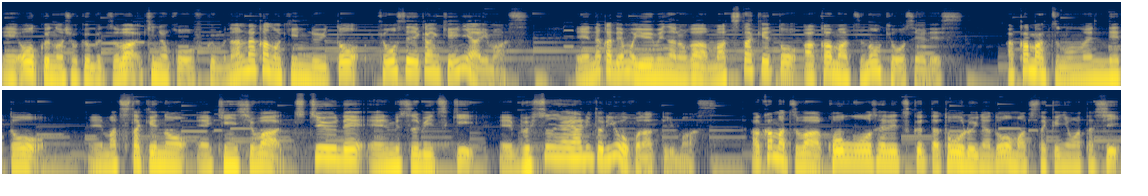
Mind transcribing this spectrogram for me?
えー、多くの植物はキノコを含む何らかの菌類と共生関係にあります。えー、中でも有名なのが松茸と赤松の共生です。赤松の根と、え、松茸の、菌糸は地中で、結びつき、物質のやり取りを行っています。赤松は光合成で作った糖類などを松茸に渡し、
